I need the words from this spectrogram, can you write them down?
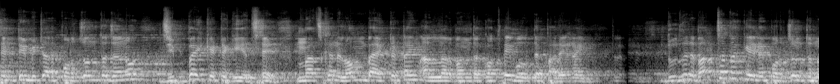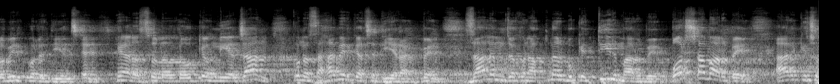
সেন্টিমিটার পর্যন্ত যেন জিব্বাই কেটে গিয়েছে। মাঝখানে লম্বা একটা টাইম আল্লাহর বান্দা কথাই বলতে পারে নাই। দুধের বাচ্চাটাকে এনে পর্যন্ত নবীর কোলে দিয়েছেন। হে রাসূলুল্লাহ কেউ নিয়ে যান, কোন সাহাবীর কাছে দিয়ে রাখবেন। জালেম যখন আপনার বুকে তীর মারবে, বর্ষা মারবে, আর কিছু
